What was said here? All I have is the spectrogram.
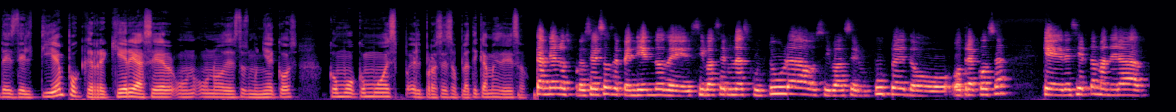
desde el tiempo que requiere hacer un, uno de estos muñecos. ¿Cómo, ¿Cómo es el proceso? Platícame de eso. Cambian los procesos dependiendo de si va a ser una escultura o si va a ser un puppet o otra cosa, que de cierta manera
